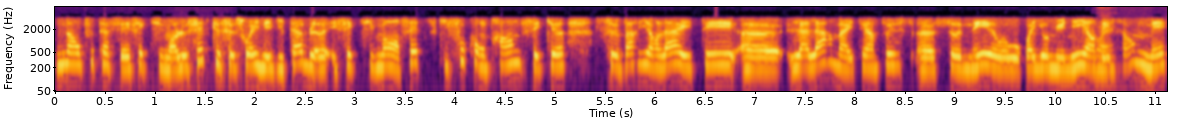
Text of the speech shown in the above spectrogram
Non, tout à fait, effectivement. Le fait que ce soit inévitable, euh, effectivement, en fait, ce qu'il faut comprendre, c'est que ce variant-là a été, euh, l'alarme a été un peu euh, sonnée au Royaume-Uni en décembre, mais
